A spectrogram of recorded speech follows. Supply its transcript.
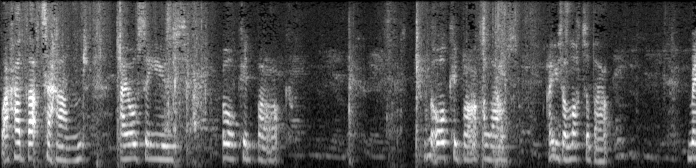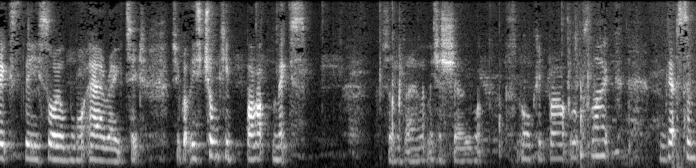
but I had that to hand. I also use orchid bark. The orchid bark allows, I use a lot of that makes the soil more aerated. So you've got these chunky bark mix sort of there. Let me just show you what orchid bark looks like. You get some.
